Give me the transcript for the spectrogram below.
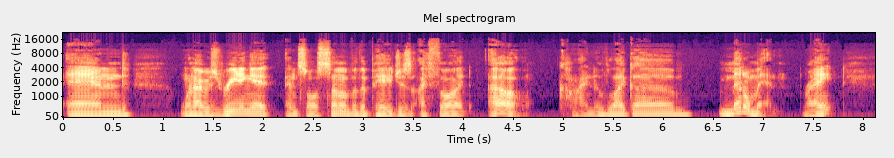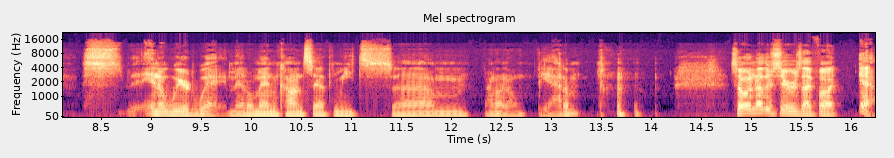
And when I was reading it and saw some of the pages, I thought, oh, kind of like a Metal Men, right? In a weird way, Metal Men concept meets um, I don't know the Atom. so another series, I thought, yeah,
